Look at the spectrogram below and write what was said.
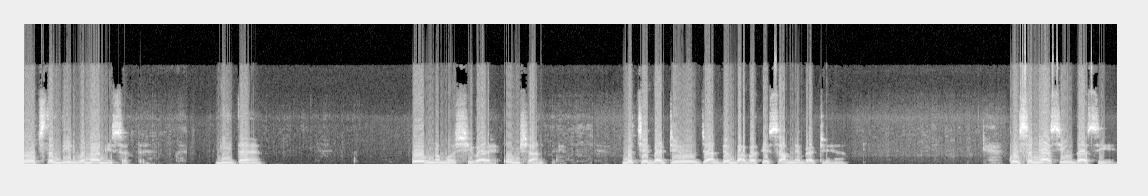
ऊंच तकदीर बना नहीं सकते। गीता है ओम नमो शिवाय, ओम शांति। बच्चे बैठे हो, जानते हो बाबा के सामने बैठे हैं। कोई सन्यासी, उदासी,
